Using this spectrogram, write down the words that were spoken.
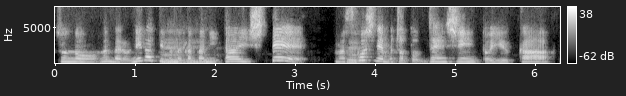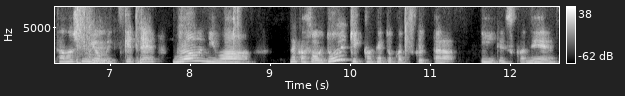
その、なんだろう、ネガティブな方に対して、まあ、少しでもちょっと前進というか、楽しみを見つけてもらうには、なんかそういう、どういうきっかけとか作ったらいいですかね？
